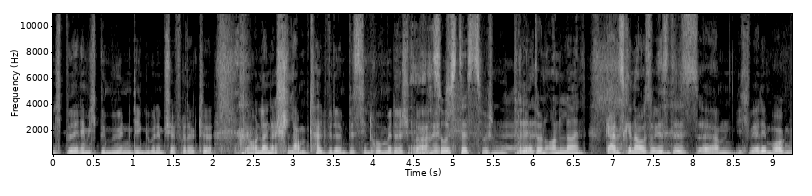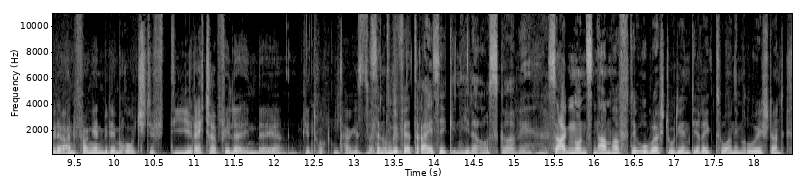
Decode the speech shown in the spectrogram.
Ich werde mich bemühen gegenüber dem Chefredakteur. Der Onliner schlammt halt wieder ein bisschen rum mit der Sprache. so ist es zwischen Print äh, und Online. Ganz genau so ist es. Ähm, ich werde morgen wieder anfangen, mit dem Rotstift die Rechtschreibfehler in der gedruckten Tageszeit. Das sind ungefähr 30 in jeder Ausgabe. Sagen uns namhafte Oberstudiendirektoren im Ruhestand.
